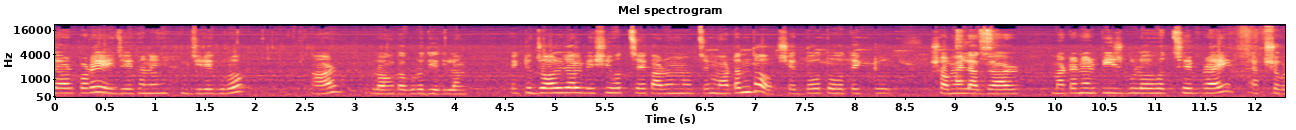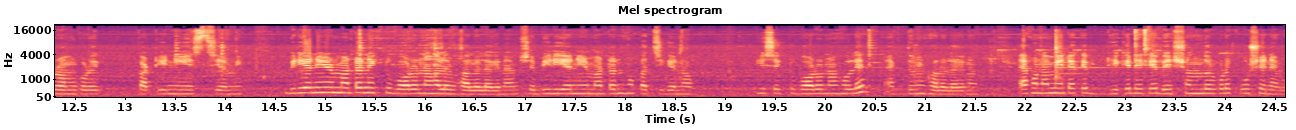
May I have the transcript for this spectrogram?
দেওয়ার পরে এই যে এখানে জিরে গুঁড়ো আর লঙ্কা গুঁড়ো দিয়ে দিলাম। একটু জল জল বেশি হচ্ছে, কারণ হচ্ছে মটন তো সেদ্ধ তো হতে একটু সময় লাগবে। আর মাটনের পিসগুলো হচ্ছে প্রায় একশো গ্রাম করে কাটিয়ে নিয়ে এসেছি আমি। বিরিয়ানির মাটন একটু বড় না হলে ভালো লাগে না। সে বিরিয়ানির মাটন হোক আর চিকেন হোক, পিস একটু বড় না হলে একদমই ভালো লাগে না। এখন আমি এটাকে ঢেকে ঢেকে বেশ সুন্দর করে কষে নেব।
